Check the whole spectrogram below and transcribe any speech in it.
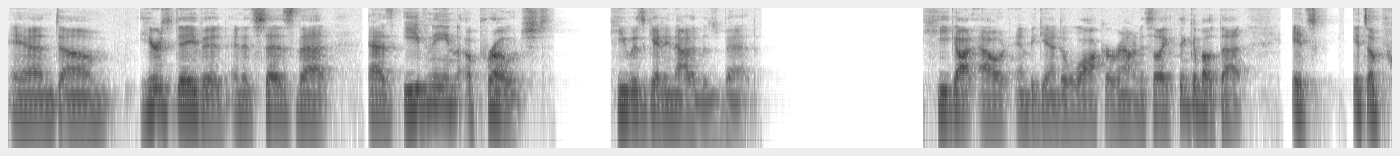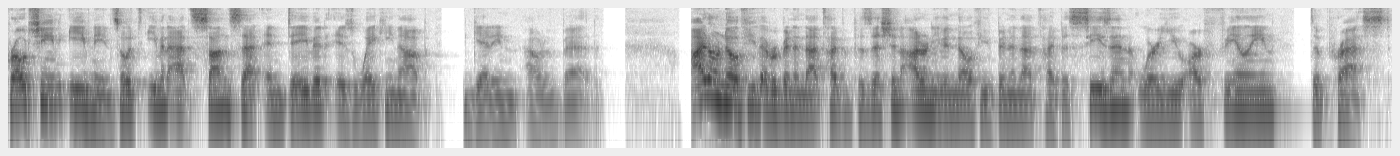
And um, here's David, and it says that as evening approached, he was getting out of his bed. He got out and began to walk around. And so, like, think about that. It's it's approaching evening, so it's even at sunset, and David is waking up, getting out of bed. I don't know if you've ever been in that type of position. I don't even know if you've been in that type of season where you are feeling depressed.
